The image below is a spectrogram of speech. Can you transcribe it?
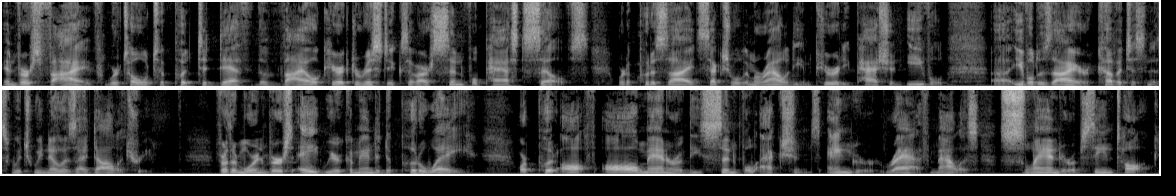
In verse 5, we're told to put to death the vile characteristics of our sinful past selves. We're to put aside sexual immorality, impurity, passion, evil, uh, evil desire, covetousness, which we know as idolatry. Furthermore, in verse 8, we are commanded to put away or put off all manner of these sinful actions anger, wrath, malice, slander, obscene talk.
